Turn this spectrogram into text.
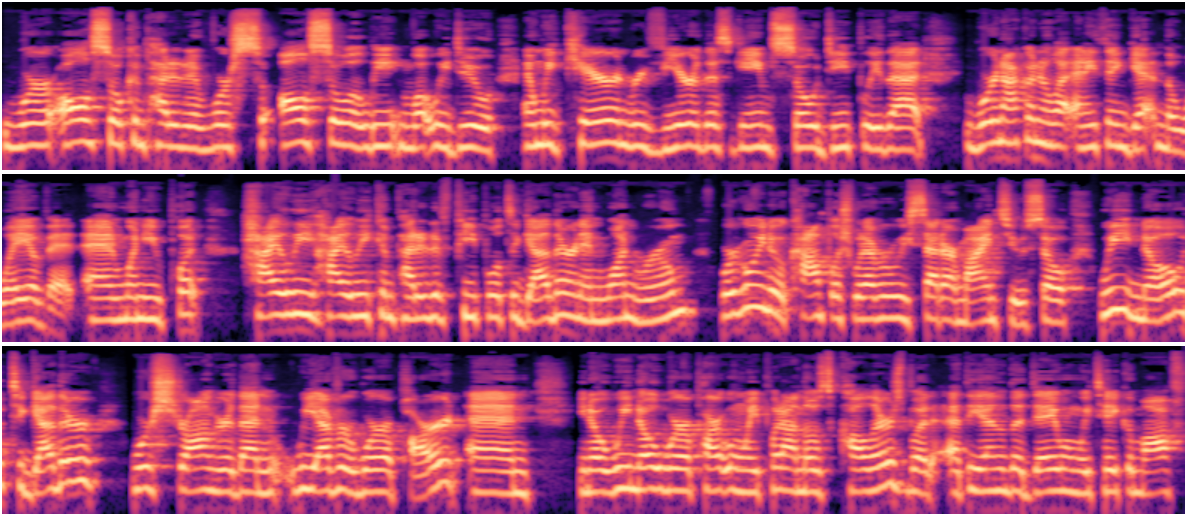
we're all so competitive. We're so, all so elite in what we do. And we care and revere this game so deeply that we're not going to let anything get in the way of it. And when you put highly, highly competitive people together and in one room, we're going to accomplish whatever we set our mind to. So we know together we're stronger than we ever were apart. And, you know, we know we're apart when we put on those colors, but at the end of the day, when we take them off,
